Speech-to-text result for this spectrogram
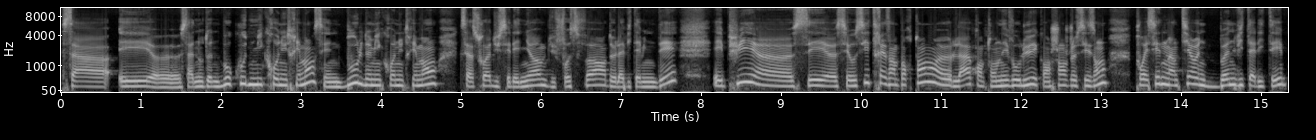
Ça et euh, ça nous donne beaucoup de micronutriments. C'est une boule de micronutriments, que ça soit du sélénium, du phosphore, de la vitamine D. Et puis euh, c'est c'est aussi très important euh, là quand on évolue et qu'on change de saison pour essayer de maintenir une bonne vitalité.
